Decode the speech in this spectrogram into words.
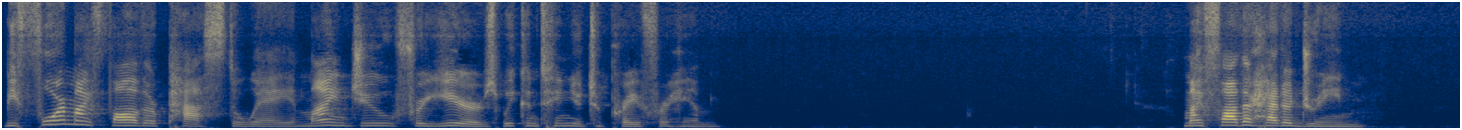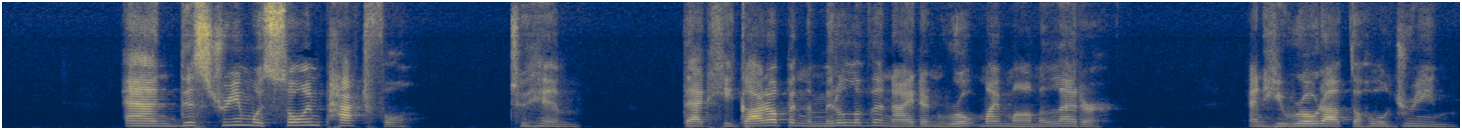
before my father passed away, and mind you, for years we continued to pray for him. My father had a dream, and this dream was so impactful to him that he got up in the middle of the night and wrote my mom a letter. And he wrote out the whole dream.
